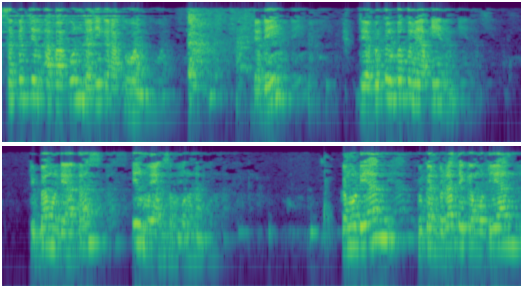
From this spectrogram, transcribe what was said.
sekecil apa pun dari keraguan. Jadi dia betul-betul yakin dibangun di atas ilmu yang sempurna. Kemudian bukan berarti kemudian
